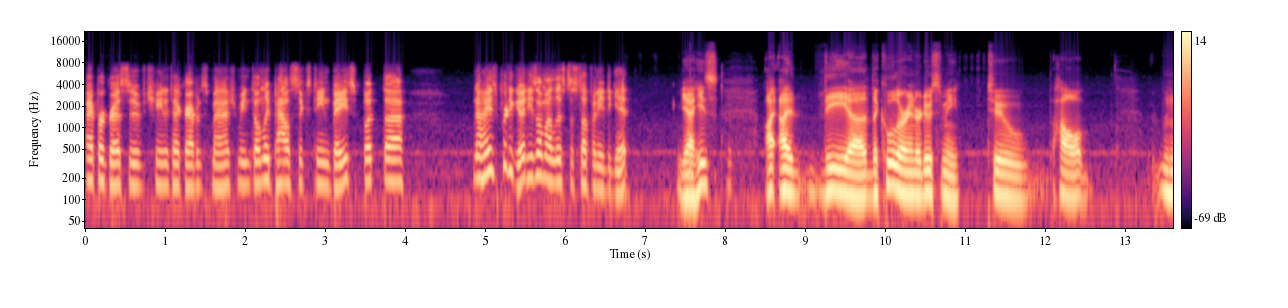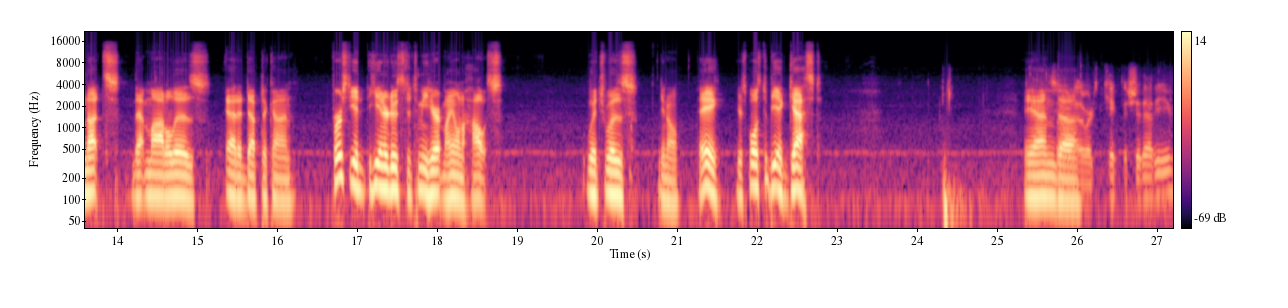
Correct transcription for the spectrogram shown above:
hyper aggressive chain attack rapid smash. I mean it's only PAL 16 base but uh no he's pretty good. He's on my list of stuff i need to get. Yeah, he's I, I the uh, the cooler introduced me to how nuts that model is at Adepticon. First, he he introduced it to me here at my own house, which was you know, hey, you're supposed to be a guest. And So, in uh, other words, kick the shit out of you.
